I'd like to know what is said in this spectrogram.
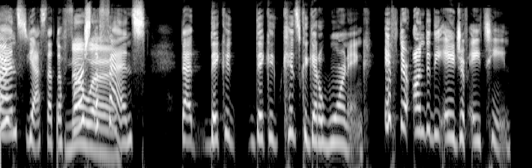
offense, yes, that the No first way. offense that they could they could kids could get a warning if they're under the age of 18.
